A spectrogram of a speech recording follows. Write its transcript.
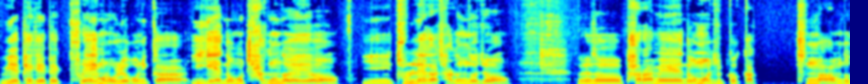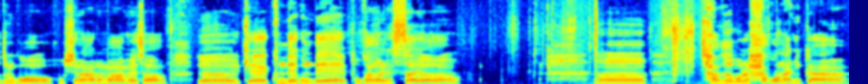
위에 100에 100 프레임을 올려보니까 이게 너무 작은 거예요. 이 둘레가 작은 거죠. 그래서 바람에 넘어질 것 같 은 마음도 들고 혹시나 하는 마음에서 어, 이렇게 군데군데 보강을 했어요. 어, 작업을 하고 나니까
